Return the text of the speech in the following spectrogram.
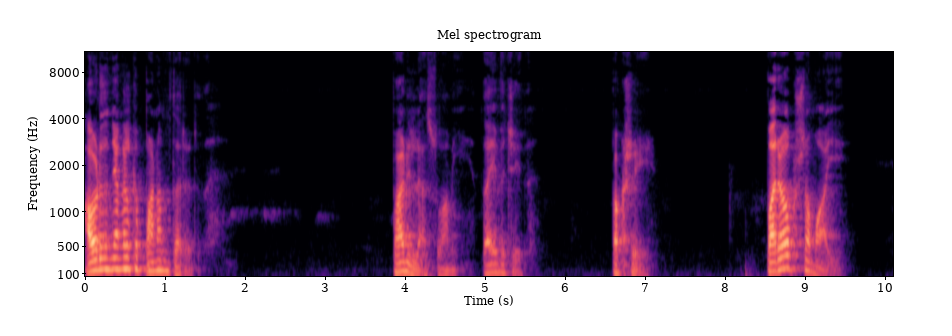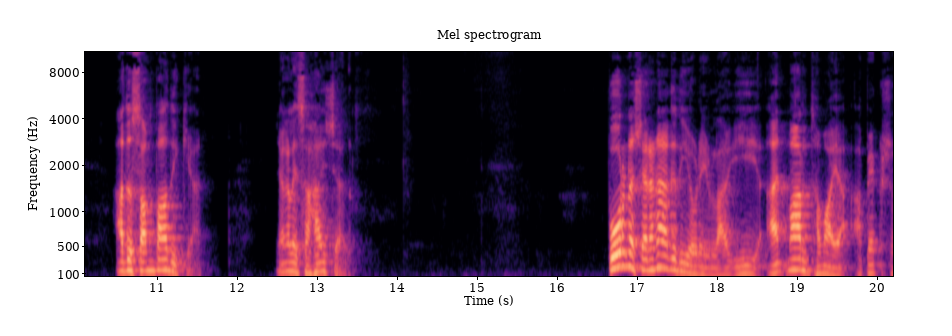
അവിടുന്ന് ഞങ്ങൾക്ക് പണം തരരുത്. പാടില്ല സ്വാമി ദയവ് ചെയ്ത്. പക്ഷേ പരോക്ഷമായി അത് സമ്പാദിക്കാൻ ഞങ്ങളെ സഹായിച്ചാലും. പൂർണ ശരണാഗതിയോടെയുള്ള ഈ ആത്മാർത്ഥമായ അപേക്ഷ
